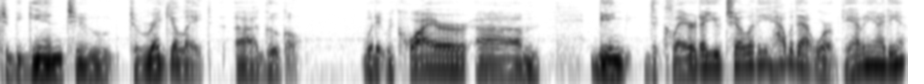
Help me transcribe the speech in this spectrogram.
to begin to to regulate uh, Google? Would it require um, being declared a utility? How would that work? Do you have any idea?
